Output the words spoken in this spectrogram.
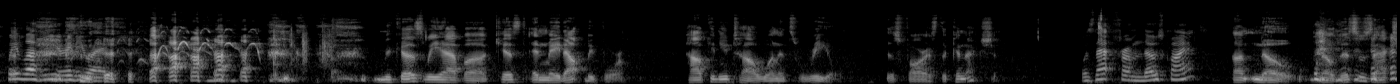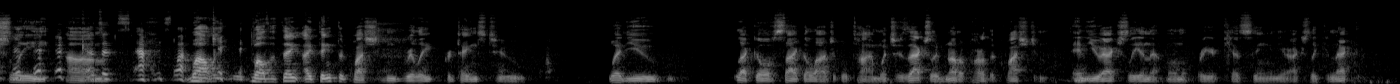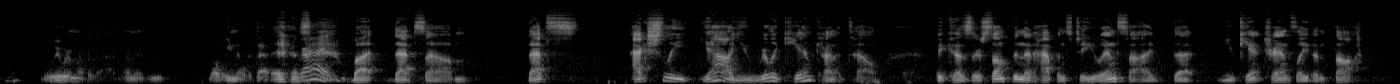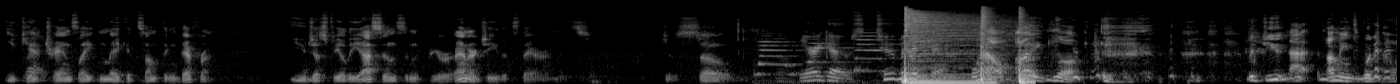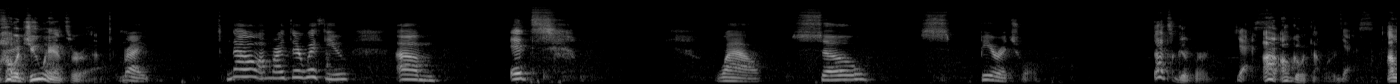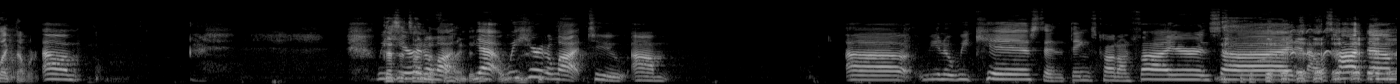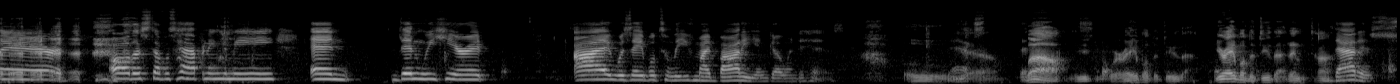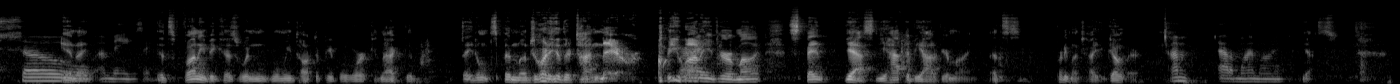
We love you anyway. because we have uh, kissed and made out before, how can you tell when it's real as far as the connection? Was that from those clients? Um, no, no. This was actually Because um, it sounds like well, well. The thing I think the question really pertains to when you let go of psychological time, which is actually another part of the question, and Mm-hmm. you actually in that moment where you're kissing and you're actually connected. We remember that. I mean, we, well, we know what that is. Right. But that's um, that's actually yeah, you really can kind of tell because there's something that happens to you inside that you can't translate in thought. You can't Right. translate and make it something different. You just feel the essence and the pure energy that's there, and it's just so. Here he goes. Two minutes in. Well, I look. but you, Not- I mean, would, how would you answer that? Right. No, I'm right there with you. Um, it's wow, so spiritual. That's a good word. Yes. I, I'll go with that word. yes. I like that word. Um, we hear it a lot. Yeah, we hear it a lot too. Um, uh, you know, we kissed and things caught on fire inside, and I was hot down there, and all this stuff was happening to me, and then we hear it. I was able to leave my body and go into his. Oh yeah. That's- Well, you, we're able to do that. You're able to do that anytime. That is so And I- amazing. it's funny because when, when we talk to people who are connected, they don't spend majority of their time there. Are you out of your mind? Spend yes, you have to be out of your mind. That's pretty much how you go there. I'm out of my mind. Yes.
